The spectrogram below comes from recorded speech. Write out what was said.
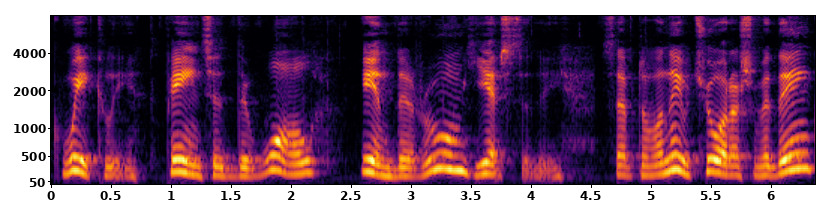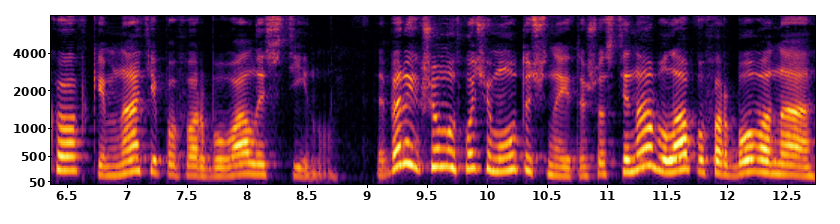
quickly painted the wall in the room yesterday. Себто вони вчора швиденько в кімнаті пофарбували стіну. Тепер, якщо ми хочемо уточнити, що стіна була пофарбована,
